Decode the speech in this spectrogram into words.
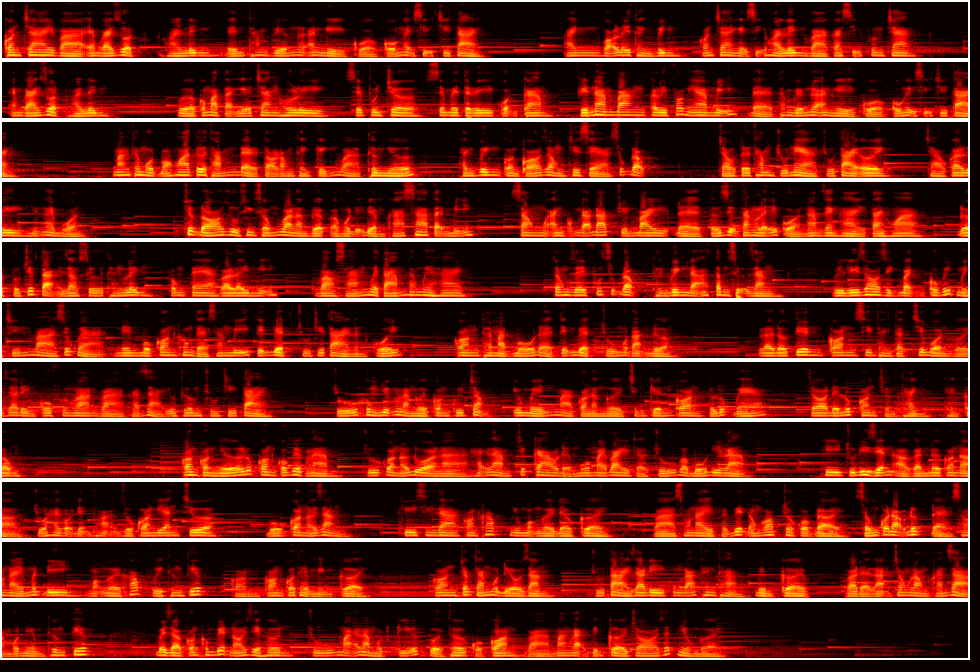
Con trai và em gái ruột Hoài Linh đến thăm viếng nơi ăn nghỉ của cố nghệ sĩ trí tài. Anh Võ Lê Thành Vinh, con trai nghệ sĩ Hoài Linh và ca sĩ Phương Trang, em gái ruột Hoài Linh, vừa có mặt tại nghĩa trang Holy Sepulchre Cemetery, quận Cam, phía nam bang California, Mỹ để thăm viếng nơi ăn nghỉ của cố nghệ sĩ trí tài. Mang theo một bó hoa tươi thắm để tỏ lòng thành kính và thương nhớ, Thành Vinh còn có dòng chia sẻ xúc động. Cháu tới thăm chú nè, chú Tài ơi, chào Cali những ngày buồn. Trước đó dù sinh sống và làm việc ở một địa điểm khá xa tại Mỹ, song anh cũng đã đáp chuyến bay để tới dự tang lễ của nam danh hài Tài Hoa được tổ chức tại giáo sứ Thánh Linh, Phong Te, Valley, Mỹ vào sáng 18 tháng 12. Trong giây phút xúc động, Thành Vinh đã tâm sự rằng vì lý do dịch bệnh Covid-19 và sức khỏe nên bố con không thể sang Mỹ tiễn biệt chú Chí Tài lần cuối. Con thay mặt bố để tiễn biệt chú một đoạn đường. Lời đầu tiên con xin thành thật chia buồn với gia đình cô Phương Loan và khán giả yêu thương chú trí Tài. Chú không những là người con quý trọng, yêu mến mà còn là người chứng kiến con từ lúc bé cho đến lúc con trưởng thành, thành công. Con còn nhớ lúc con có việc làm, chú còn nói đùa là hãy làm chiếc cao để mua máy bay chở chú và bố đi làm. Khi chú đi diễn ở gần nơi con ở, chú hay gọi điện thoại dù con đi ăn trưa. Bố con nói rằng khi sinh ra con khóc nhưng mọi người đều cười và sau này phải biết đóng góp cho cuộc đời, sống có đạo đức để sau này mất đi, mọi người khóc vì thương tiếc, còn con có thể mỉm cười. Con chắc chắn một điều rằng chú Tài ra đi cũng đã thanh thản, mỉm cười và để lại trong lòng khán giả một niềm thương tiếc. Bây giờ con không biết nói gì hơn, chú mãi là một ký ức tuổi thơ của con và mang lại tiếng cười cho rất nhiều người.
